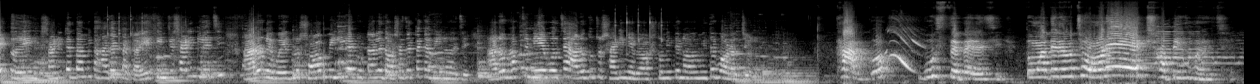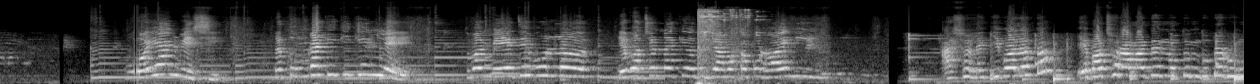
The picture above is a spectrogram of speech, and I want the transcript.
এই তো, এই শাড়িটার দাম হাজার টাকা, এই তিনটে শাড়ি নিয়েছি, আরও নেব, এগুলো সব মিলিয়ে টোটালে দশ হাজার টাকা হয়েছে। আরও ভাবছে, মেয়ে বলছে আরও দুটো শাড়ি নেবে, অষ্টমীতে, নবমীতে পরার জন্য। থাক গো বুঝতে পেরেছি। তোমাদের হচ্ছে অনেক শপিং হয়েছে। ওই আর বেশি। তা তোমরা কি কি কিনলে? তোমার মেয়ে যে বলল এবছর নাকি ওদের জামা কাপড় হয়নি। আসলে কি বলতো? এবছর আমাদের নতুন দুটো রুম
